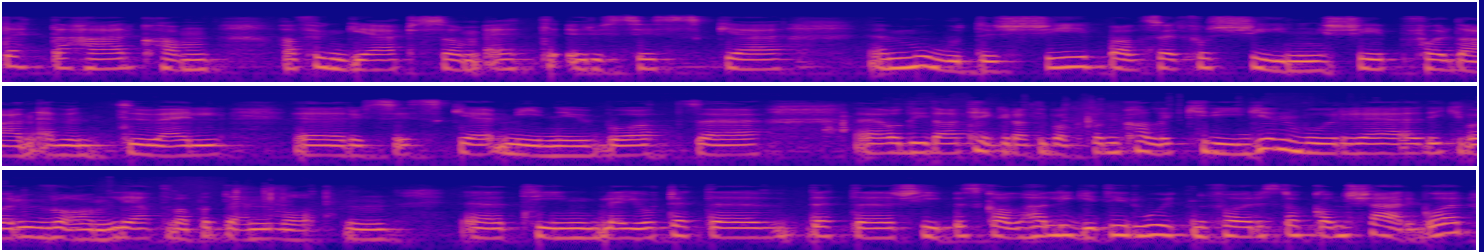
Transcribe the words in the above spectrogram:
dette her kan ha fungert som et russisk eh, moderskip, altså et forsyningsskip for da en eventuell eh, russisk miniubåt. Eh, og De da tenker da tilbake på den kalde krigen, hvor det ikke var uvanlig at det var på den måten ting ble gjort. Dette, dette skipet skal ha ligget i ro utenfor Stockholm skjærgård,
